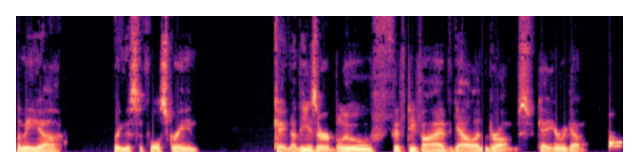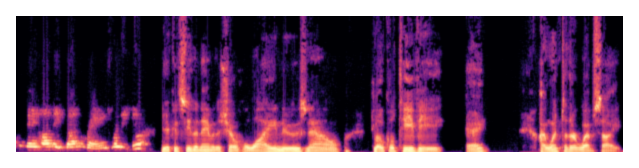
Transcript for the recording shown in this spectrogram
let me uh, bring this to full screen. Okay, now these are blue 55 gallon drums. Okay, here we go. Gun range where the You can see the name of the show, Hawaii News Now, local TV. Okay. I went to their website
